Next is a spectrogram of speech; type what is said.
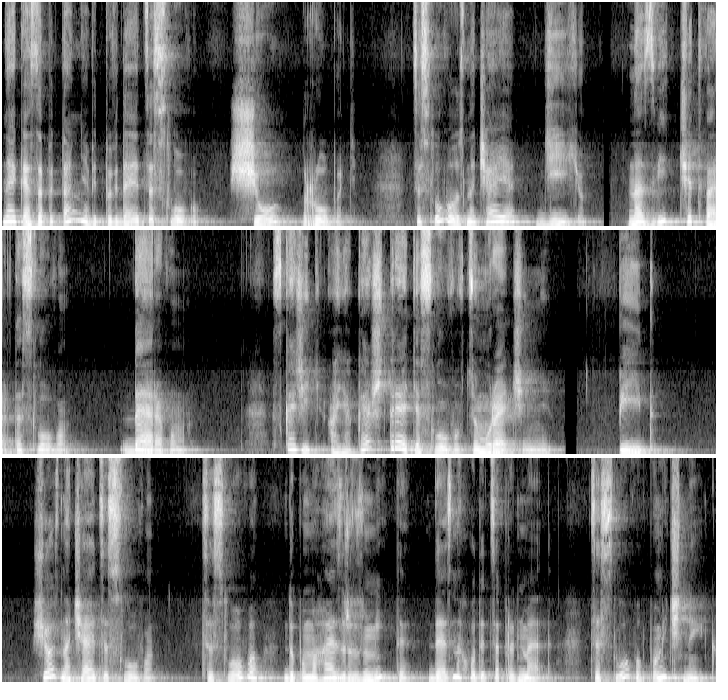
На яке запитання відповідає це слово? Що робить? Це слово означає дію. Назвіть четверте слово деревом. Скажіть, а яке ж третє слово в цьому реченні? Під. Що означає це слово? Це слово допомагає зрозуміти, де знаходиться предмет. Це слово помічник.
